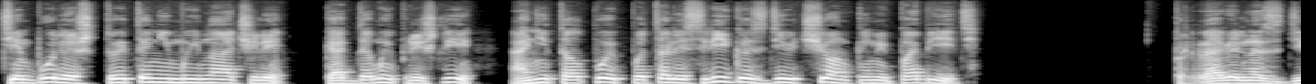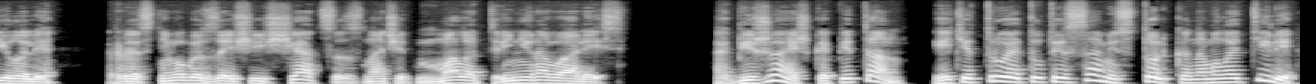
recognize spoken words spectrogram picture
тем более, что это не мы начали. Когда мы пришли, они толпой пытались Рига с девчонками побить. Правильно сделали. Раз не могут защищаться, значит, мало тренировались. Обижаешь, капитан. Эти трое тут и сами столько намолотили,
